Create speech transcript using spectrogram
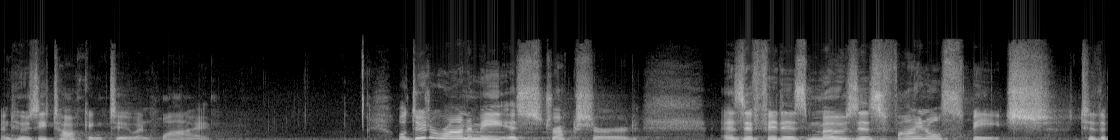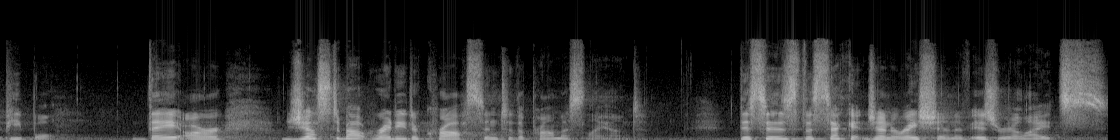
and who's he talking to and why? Well, Deuteronomy is structured as if it is Moses' final speech to the people. They are just about ready to cross into the promised land. This is the second generation of Israelites.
